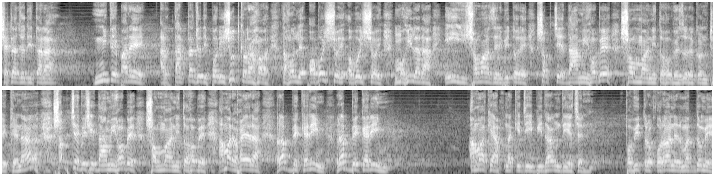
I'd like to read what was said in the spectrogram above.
সেটা যদি তারা নিতে পারে আর তারটা যদি পরিশোধ করা হয়, তাহলে অবশ্যই অবশ্যই মহিলারা এই সমাজের ভিতরে সবচেয়ে দামি হবে, সম্মানিত হবে। যেরকম ঠিক না সবচেয়ে বেশি দামি হবে, সম্মানিত হবে। আমার ভাইয়েরা, রব্বে করিম রব্বে করিম, আমাকে আপনাকে যেই বিধান দিয়েছেন পবিত্র কোরআনের মাধ্যমে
